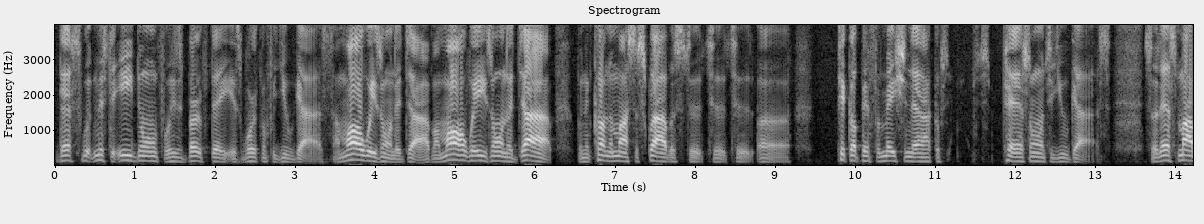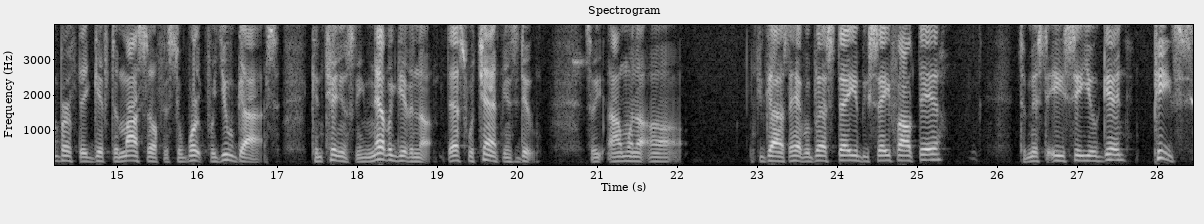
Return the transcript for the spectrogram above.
that's what Mr. E doing for his birthday is working for you guys. I'm always on the job. I'm always on the job when it comes to my subscribers to to to uh, pick up information that I could pass on to you guys. So that's my birthday gift to myself is to work for you guys continuously, never giving up. That's what champions do. So I want to uh, you guys to have a blessed day. You Be safe out there. To Mr. E, see you again. Peace.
